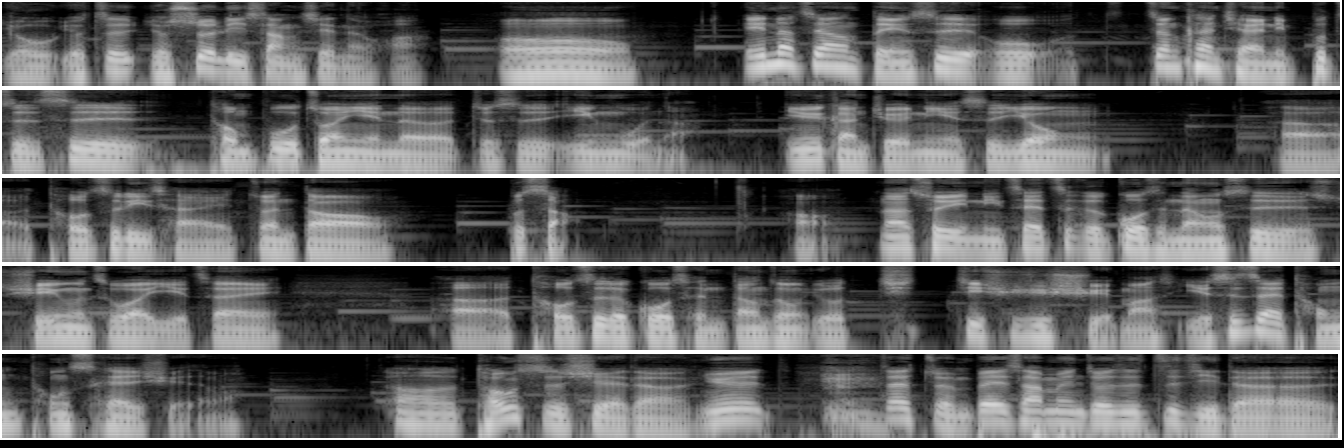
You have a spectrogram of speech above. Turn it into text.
有有这有顺利上线的话，哦，哎、欸，那这样等于是我这样看起来，你不只是同步钻研了就是英文啊，因为感觉你也是用呃投资理财赚到不少。好、哦，那所以你在这个过程当中是学英文之外，也在。呃，投资的过程当中有继继续去学吗？也是在同同时开始学的吗？呃，同时学的，因为 在准备上面就是自己的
